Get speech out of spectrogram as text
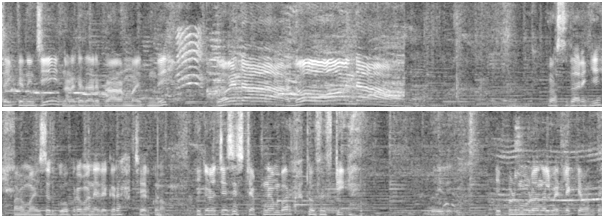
సో ఇక్కడి నుంచి నడకదారి ప్రారంభం అవుతుంది గోవింద! ప్రస్తుతానికి మనం మైసూర్ గోపురం అనే దగ్గర చేరుకున్నాం. ఇక్కడ వచ్చేసి స్టెప్ నెంబర్ టూ ఫిఫ్టీ. ఇది ఇప్పుడు మూడు వందల మెట్లు ఎక్కామంతే.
